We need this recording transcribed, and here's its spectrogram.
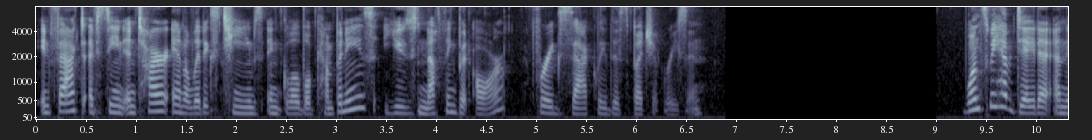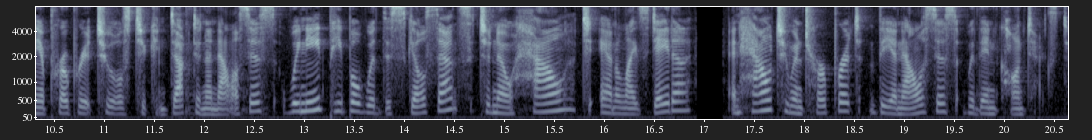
In fact, I've seen entire analytics teams in global companies use nothing but R for exactly this budget reason. Once we have data and the appropriate tools to conduct an analysis, we need people with the skill sets to know how to analyze data and how to interpret the analysis within context.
